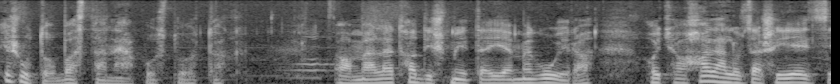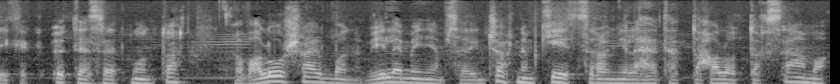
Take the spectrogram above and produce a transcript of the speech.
és utóbb aztán elpusztultak. Amellett hadd ismételjem meg újra, hogyha a halálozási jegyzékek 5000-et mondta, a valóságban véleményem szerint csak nem kétszer annyi lehetett a halottak száma,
